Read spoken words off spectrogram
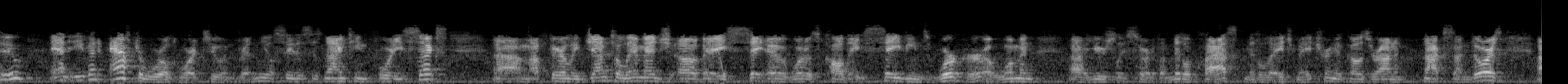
II, and even after World War II in Britain. You'll see this is 1946, um, a fairly gentle image of a uh, what is called a savings worker, a woman uh, usually sort of a middle class, middle aged matron who goes around and knocks on doors. Uh,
